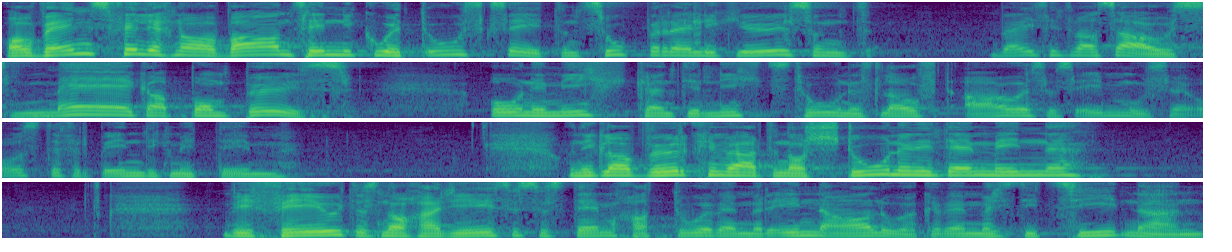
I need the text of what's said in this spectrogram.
Auch wenn es vielleicht noch wahnsinnig gut aussieht und super religiös und weiß nicht was aus, mega pompös. Ohne mich könnt ihr nichts tun. Es läuft alles aus ihm raus, aus der Verbindung mit dem. Und ich glaube wirklich, wir werden noch staunen in dem Innen, wie viel das nachher Jesus aus dem kann tun, wenn wir ihn anschauen, wenn wir uns die Zeit nehmen.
